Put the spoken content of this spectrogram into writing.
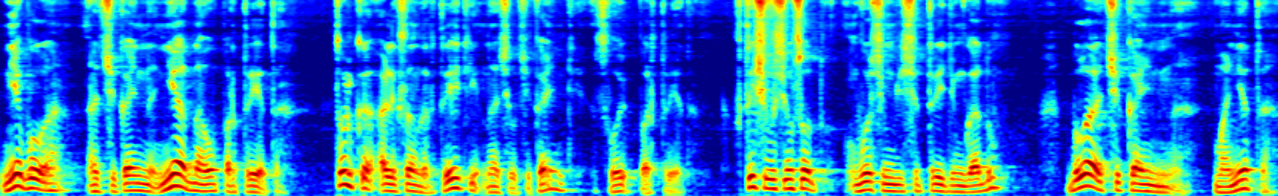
не было отчеканено ни одного портрета. Только Александр III начал чеканить свой портрет. В 1883 году была отчеканена монета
